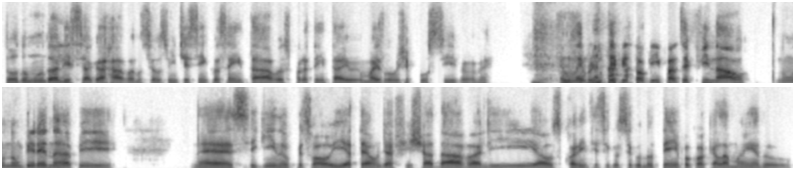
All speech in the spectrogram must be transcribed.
todo mundo ali se agarrava nos seus 25 centavos para tentar ir o mais longe possível, né? Eu não lembro de ter visto alguém fazer final num, num beat'em up né, seguindo, o pessoal ia até onde a ficha dava ali, aos 45 segundo tempo, com aquela manha do,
